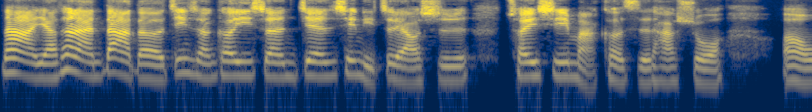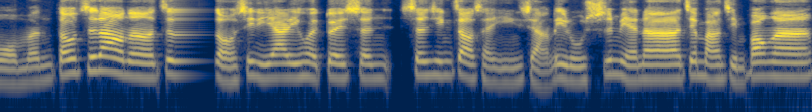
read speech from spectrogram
那亚特兰大的精神科医生兼心理治疗师崔西马克斯他说：“呃，我们都知道呢，这种心理压力会对身身心造成影响，例如失眠啊、肩膀紧绷啊、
